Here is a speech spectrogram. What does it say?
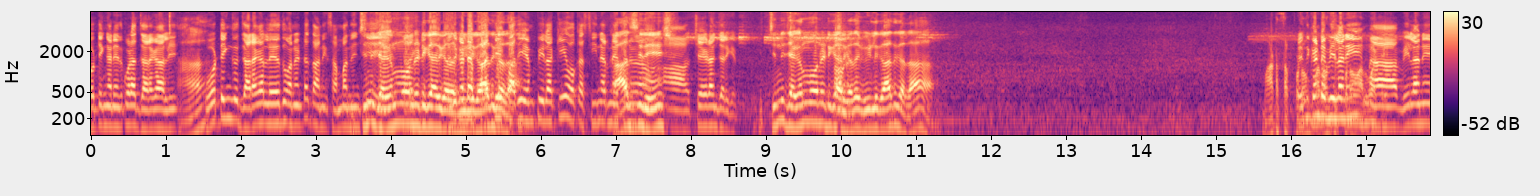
ఓటింగ్ అనేది కూడా జరగాలి? ఓటింగ్ జరగలేదు అని అంటే దానికి సంబంధించి జగన్మోహన్ రెడ్డి గారు. పది ఎంపీలకి ఒక సీనియర్ నేత. చేయడం జరిగింది. ఇచ్చింది జగన్మోహన్ రెడ్డి గారు కదా వీళ్ళు కాదు కదా. మాట తప్పడం ఎందుకంటే వీళ్ళని. వీళ్ళని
